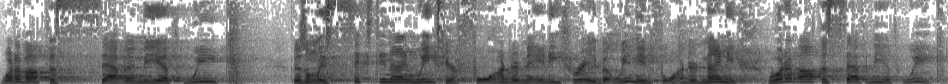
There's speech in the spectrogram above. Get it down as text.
what about the 70th week? There's only 69 weeks here, 483, but we need 490. What about the 70th week?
